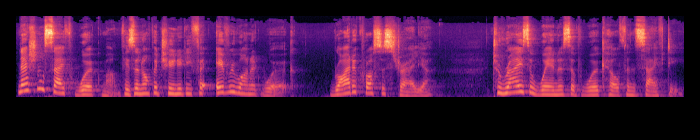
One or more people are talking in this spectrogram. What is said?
National Safe Work Month is an opportunity for everyone at work, right across Australia, to raise awareness of work health and safety,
